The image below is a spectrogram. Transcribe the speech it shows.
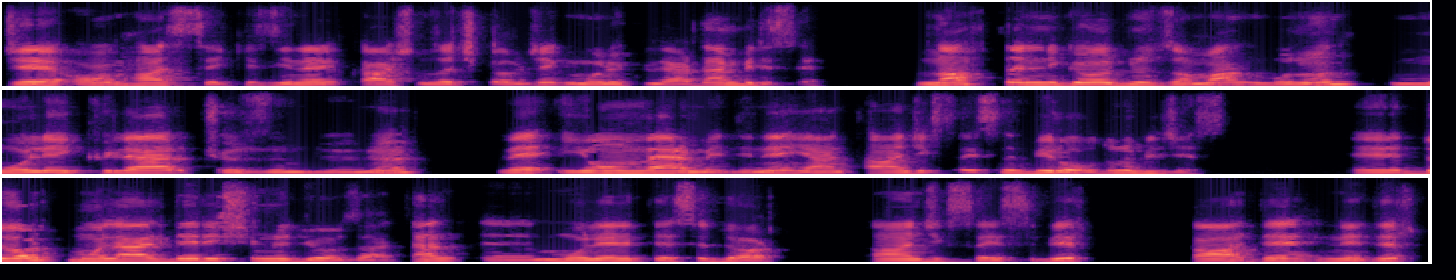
C10H8 yine karşımıza çıkabilecek moleküllerden birisi. Naftalini gördüğünüz zaman bunun moleküler çözündüğünü ve iyon vermediğini yani tanecik sayısının 1 olduğunu bileceğiz. E, 4 molal derişimli diyor zaten. E, molalitesi 4. Tanecik sayısı 1. KD nedir?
